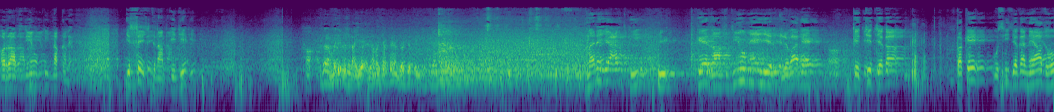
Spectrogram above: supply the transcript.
और राबजियों की नकल है। इससे इज्तनाब कीजिए। हाँ जरा मुझे भी सुनाइए। अल्लाह क्या करें ज़ोर से मैंने ये अर्ज़ की कि राफदियों में ये रिवाज है। कि जिस जगह पके उसी जगह न्याज हो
